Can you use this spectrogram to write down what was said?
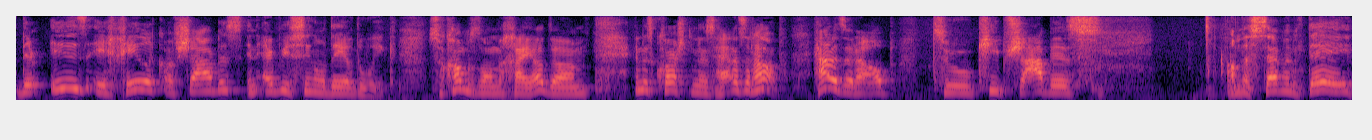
there is a chelik of Shabbos in every single day of the week. So comes along the Chai Adam, and his question is, how does it help? How does it help to keep Shabbos? On the seventh day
